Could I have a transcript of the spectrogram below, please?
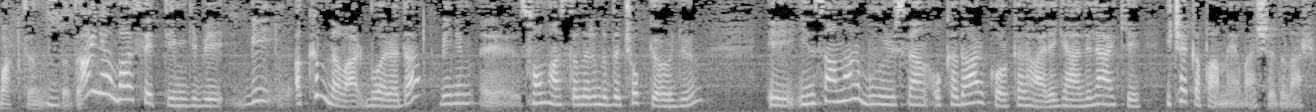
baktığınızda da. Aynen bahsettiğim gibi bir akım da var bu arada. Benim e, son hastalarımda da çok gördüğüm e, insanlar bu virüsten o kadar korkar hale geldiler ki içe kapanmaya başladılar.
